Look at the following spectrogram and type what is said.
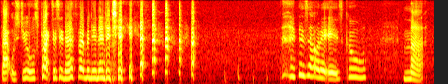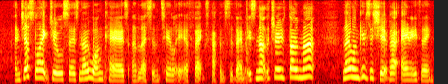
That was Jools practicing her feminine energy. is that what it is? Cool. Matt. And just like Jools says, no one cares unless until it affects happens to them. Isn't that the truth though, Matt? No one gives a shit about anything.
